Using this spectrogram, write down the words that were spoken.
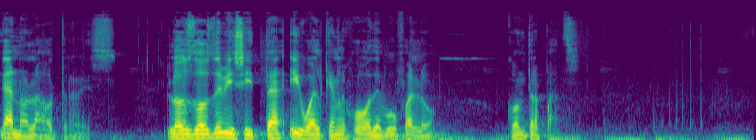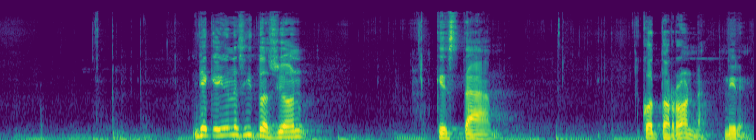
ganó la otra vez. Los dos de visita, igual que en el juego de Buffalo contra Pats. Y aquí hay una situación que está cotorrona. Miren,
